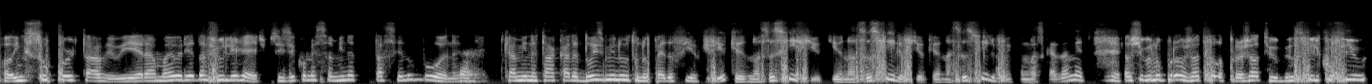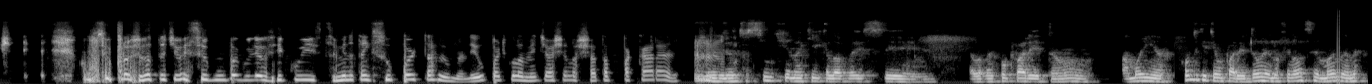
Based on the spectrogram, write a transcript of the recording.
Fala insuportável. E era a maioria da Juliette. Pra vocês verem como essa mina tá sendo boa, né? É. Porque a mina tá a cada dois minutos no pé do. Fio que os nossos filhos, fio que os nossos filhos, fio que os nossos filhos, que o nosso casamento. Ela chegou no Projota e falou: Projota, e os meus filhos com o Fiuk. Como se o Projota tivesse algum bagulho a ver com isso. Essa mina tá insuportável, mano. Eu, particularmente, acho ela chata pra caralho. Eu já tô sentindo aqui que ela vai ser. Ela vai pro paredão amanhã. Quando que tem um paredão? É no final de semana, né?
